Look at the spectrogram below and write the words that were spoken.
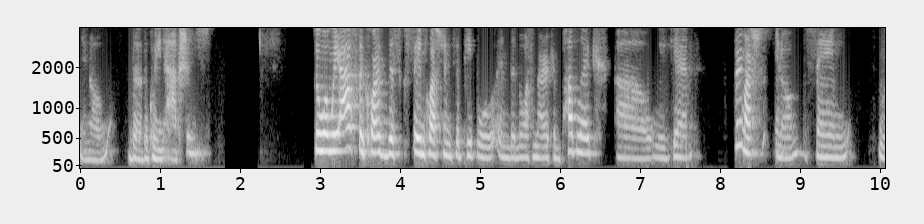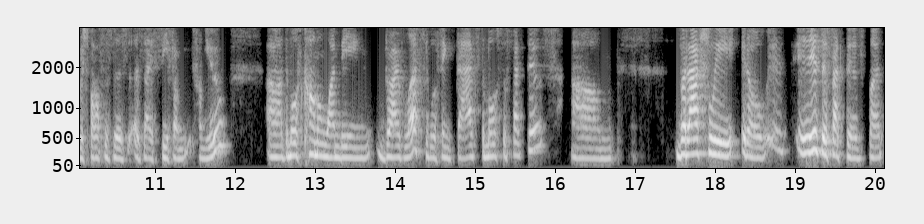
you know the, the green actions. So when we ask the this same question to people in the North American public, uh, we get pretty much you know the same responses as, as I see from from you. Uh, the most common one being drive less. People think that's the most effective. Um, but actually, you know, it, it is effective, but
